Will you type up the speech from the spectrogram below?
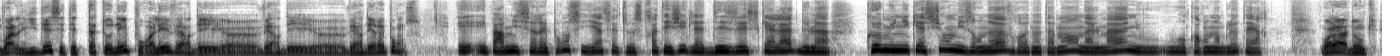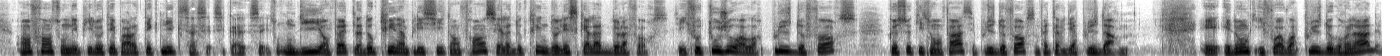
voilà, l'idée c'était de tâtonner pour aller vers des vers des vers des réponses. Et, parmi ces réponses, il y a cette stratégie de la désescalade, de la communication mise en œuvre, notamment en Allemagne ou, encore en Angleterre. Voilà, donc en France, on est piloté par la technique. on dit en fait la doctrine implicite en France, c'est la doctrine de l'escalade de la force. Il faut toujours avoir plus de force que ceux qui sont en face, et plus de force, en fait, ça veut dire plus d'armes. Et, donc, il faut avoir plus de grenades,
